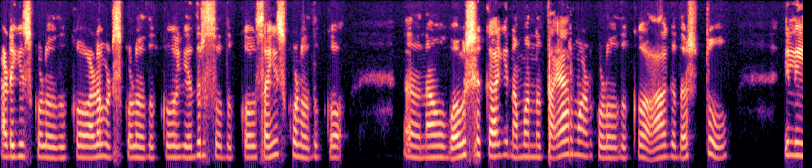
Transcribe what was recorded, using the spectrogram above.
ಅಡಗಿಸ್ಕೊಳ್ಳೋದಕ್ಕೋ, ಅಳವಡಿಸ್ಕೊಳ್ಳೋದಕ್ಕೋ, ಎದುರಿಸೋದಕ್ಕೋ, ಸಹಿಸ್ಕೊಳ್ಳೋದಕ್ಕೋ ನಾವು ಭವಿಷ್ಯಕ್ಕಾಗಿ ನಮ್ಮನ್ನು ತಯಾರು ಮಾಡ್ಕೊಳ್ಳೋದಕ್ಕೋ ಆಗದಷ್ಟು ಇಲ್ಲಿ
